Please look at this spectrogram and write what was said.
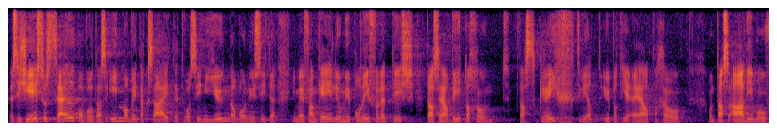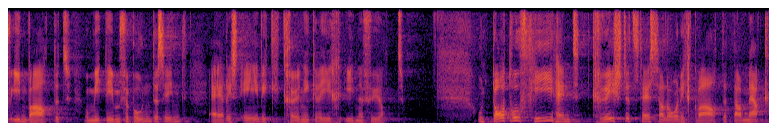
Es ist Jesus selber, wo das immer wieder gesagt hat, wo seine Jünger, wo uns der, im Evangelium überliefert ist, dass er wiederkommt. Das Gericht wird über die Erde kommen und dass alle, die auf ihn warten und mit ihm verbunden sind, er ist ewig Königreich führt. Und daraufhin haben die Christen zu Thessalonik gewartet. Da merkt,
